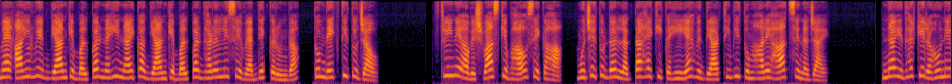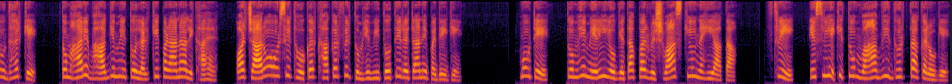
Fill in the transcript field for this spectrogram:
मैं आयुर्वेद ज्ञान के बल पर नहीं, नायिका ज्ञान के बल पर धड़ल्ले से वैद्य करूँगा। तुम देखती तो जाओ। स्त्री ने अविश्वास के भाव से कहा, मुझे तो डर लगता है कि कहीं यह विद्यार्थी भी तुम्हारे हाथ से न जाए। न इधर के रहो, ने उधर के। तुम्हारे भाग्य में तो लड़के पढ़ाना लिखा है। और चारों ओर से ठोकर खाकर फिर तुम्हें भी तोते रटाने पड़ेगे। मोटे, तुम्हें मेरी योग्यता पर विश्वास क्यों नहीं आता? स्त्री, इसलिए कि तुम वहाँ भी धूर्तता करोगे।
